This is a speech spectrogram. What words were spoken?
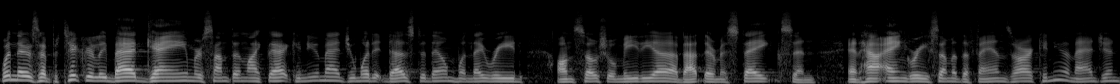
when there's a particularly bad game or something like that, can you imagine what it does to them when they read on social media about their mistakes and, and how angry some of the fans are. Can you imagine?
